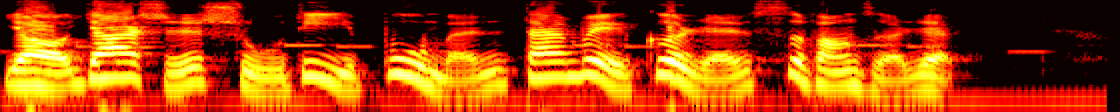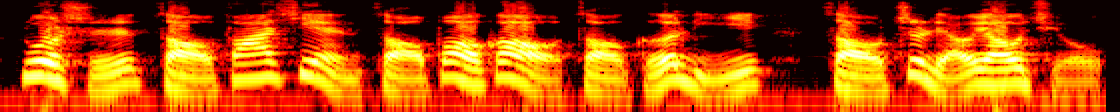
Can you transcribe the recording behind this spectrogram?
要压实属地部门、单位、个人四方责任，落实早发现、早报告、早隔离、早治疗要求，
